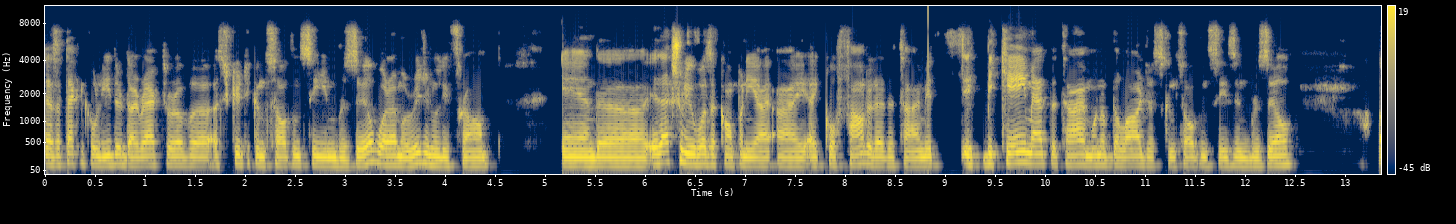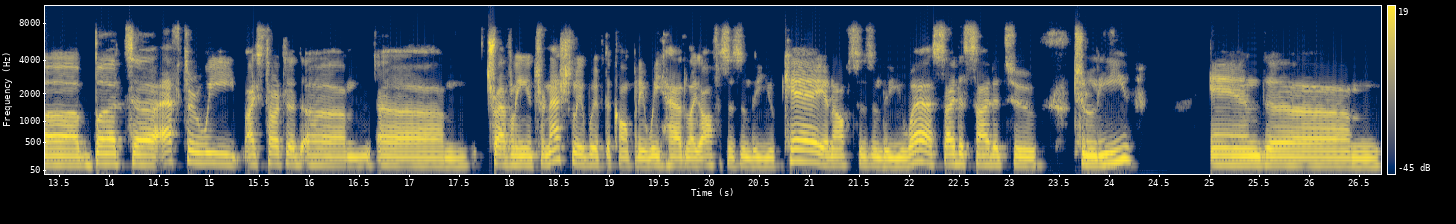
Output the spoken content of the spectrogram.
as a technical leader, director of a, a security consultancy in Brazil, where I'm originally from and uh, it actually was a company I, I, I, co-founded at the time. It it became at the time one of the largest consultancies in Brazil. Uh, but uh, after we, I started um, um, traveling internationally with the company. We had like offices in the UK and offices in the US. I decided to to leave and um,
